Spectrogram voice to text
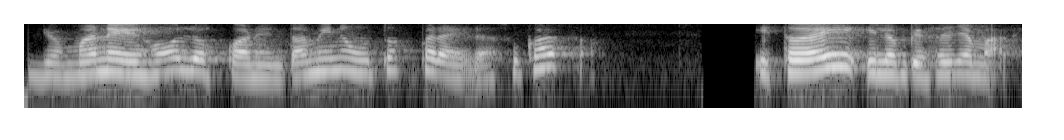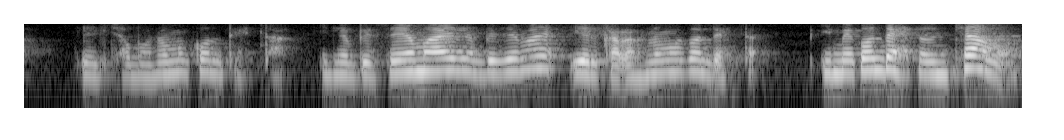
Yo manejo los 40 minutos para ir a su casa. Y estoy ahí y lo empiezo a llamar. Y el chamo no me contesta. Y le empiezo a llamar y le empiezo a llamar y el carajo no me contesta. Y me contesta un chamo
